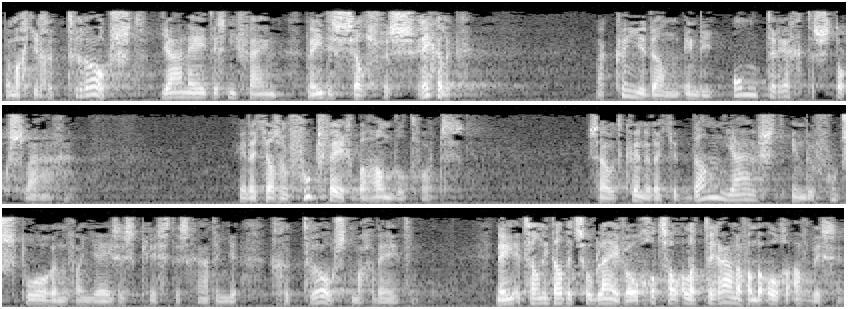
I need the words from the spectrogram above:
Dan mag je getroost. Ja, nee, het is niet fijn. Nee, het is zelfs verschrikkelijk. Maar kun je dan in die onterechte stokslagen, in dat je als een voetveeg behandeld wordt, zou het kunnen dat je dan juist in de voetsporen van Jezus Christus gaat en je getroost mag weten. Nee, het zal niet altijd zo blijven. O God zal alle tranen van de ogen afwissen.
